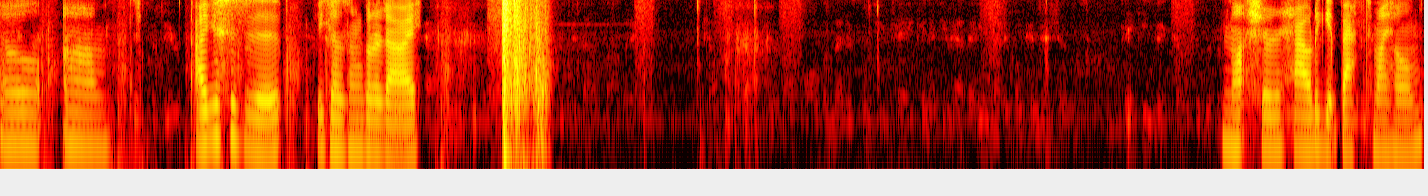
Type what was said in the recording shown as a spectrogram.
So, um, I guess this is it because I'm gonna die. I'm not sure how to get back to my home.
